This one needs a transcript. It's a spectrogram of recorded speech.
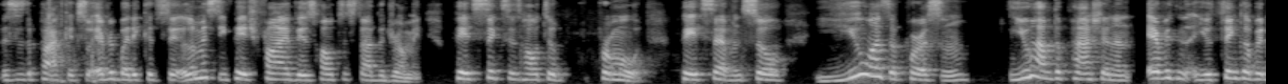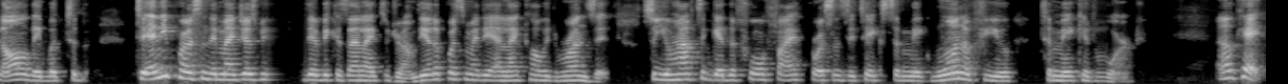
This is the package. So everybody could say, let me see, page five is how to start the drumming. Page six is how to promote. Page seven. So you as a person, you have the passion and everything, you think of it all day, but to, to any person, they might just be there because I like to drum. The other person might be, I like how it runs it. So you have to get the four or five persons it takes to make one of you to make it work. Okay,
